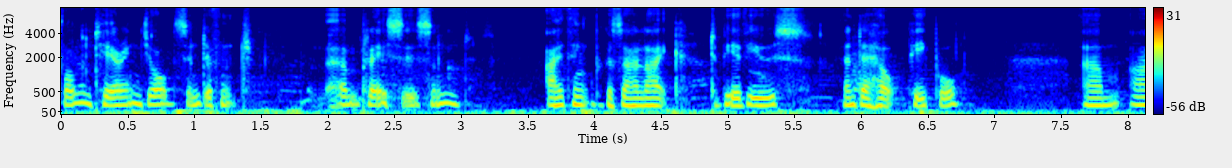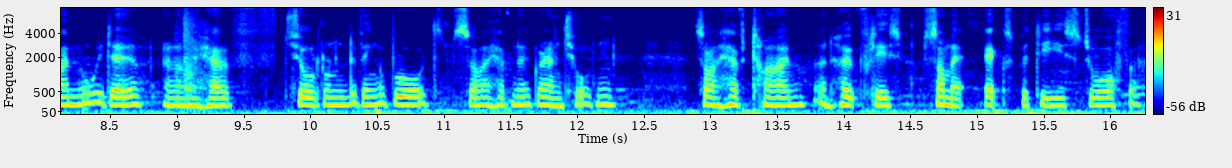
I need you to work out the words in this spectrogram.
volunteering jobs in different um, places, and I think because I like to be of use and to help people. Um, I'm a widow and I have children living abroad, so I have no grandchildren. So I have time and hopefully some expertise to offer.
